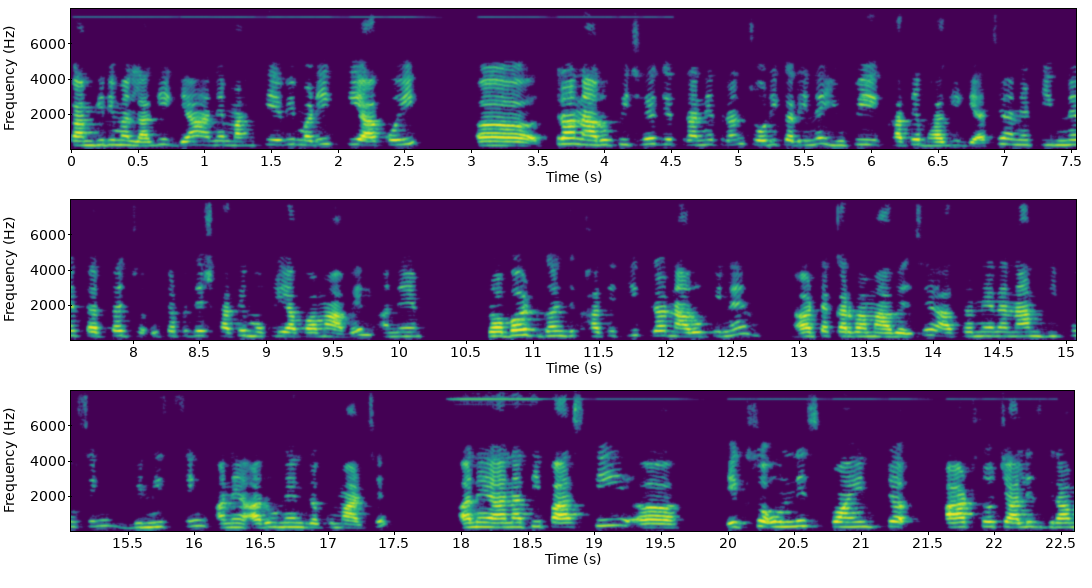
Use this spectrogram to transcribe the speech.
કામગીરીમાં લાગી ગયા અને માહિતી એવી મળી કે આ કોઈ ત્રણ આરોપી છે જે ત્રણે ત્રણ ચોરી કરીને યુપી ખાતે ભાગી ગયા છે અને ટીમને તરત જ ઉત્તર પ્રદેશ ખાતે મોકલી આપવામાં આવેલ અને રોબર્ટગંજ ખાતેથી ત્રણ આરોપીને અટક કરવામાં આવેલ છે. આ ત્રણેના નામ દીપુસિંહ વિનીતસિંહ અને અરુણેન્દ્ર કુમાર છે. અને આનાથી પાસથી એકસો ઓગણીસ પોઈન્ટ આઠસો ચાલીસ ગ્રામ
